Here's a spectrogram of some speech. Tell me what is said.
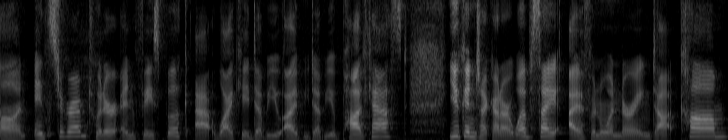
on Instagram, Twitter, and Facebook at YKWIBW Podcast. You can check out our website, I've been wondering.com.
